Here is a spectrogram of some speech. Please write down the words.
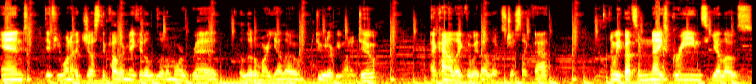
And if you want to adjust the color, make it a little more red, a little more yellow, do whatever you want to do. I kind of like the way that looks just like that. And we've got some nice greens, yellows,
